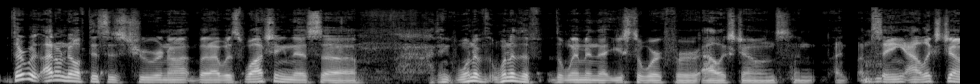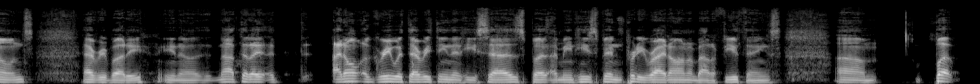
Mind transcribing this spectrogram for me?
there was I don't know if this is true or not, but I was watching this. Uh, I think one of one of the the women that used to work for Alex Jones, and I, am mm-hmm. saying Alex Jones, everybody, you know, not that I. I don't agree with everything that he says, but I mean, he's been pretty right on about a few things. Um, but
